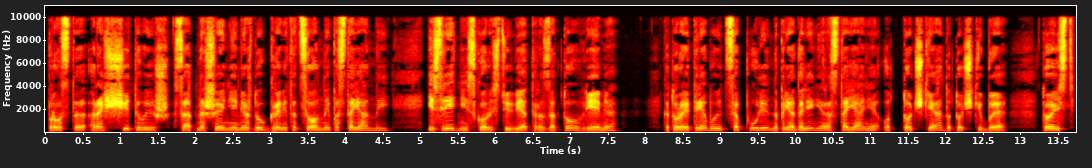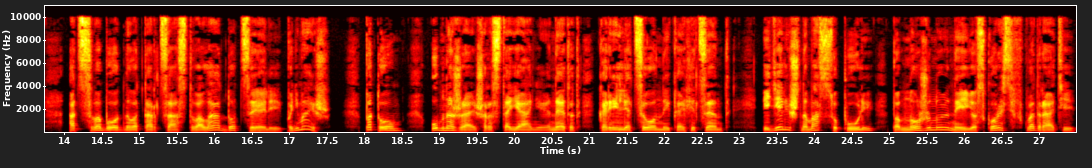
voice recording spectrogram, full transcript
Просто рассчитываешь соотношение между гравитационной постоянной и средней скоростью ветра за то время, которое требуется пуле на преодоление расстояния от точки А до точки Б, то есть от свободного торца ствола до цели, понимаешь? Потом умножаешь расстояние на этот корреляционный коэффициент и делишь на массу пули, помноженную на ее скорость в квадрате.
